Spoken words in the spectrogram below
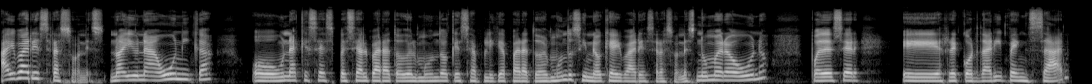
Hay varias razones. No hay una única o una que sea especial para todo el mundo, que se aplique para todo el mundo, sino que hay varias razones. Número uno, puede ser eh, recordar y pensar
